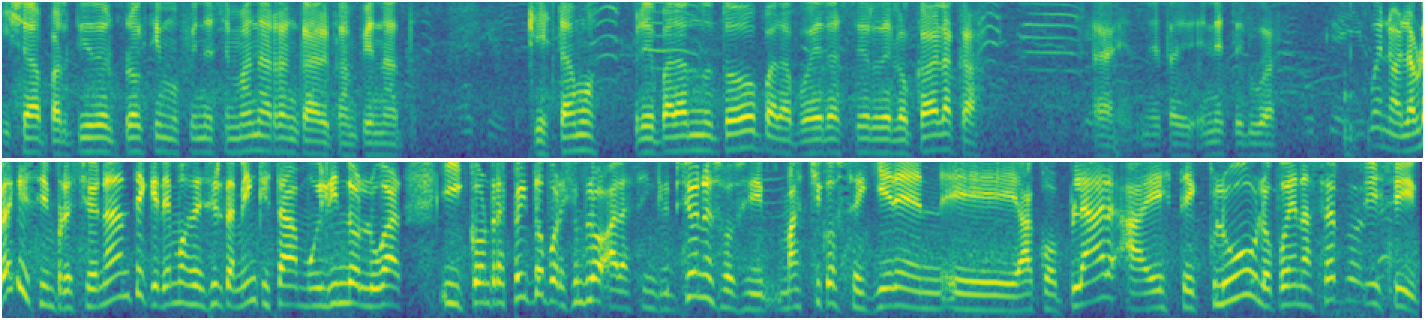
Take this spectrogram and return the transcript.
y ya a partir del próximo fin de semana arranca el campeonato. Que estamos preparando todo para poder hacer de local acá, en este lugar. Bueno, la verdad que es impresionante, queremos decir también que está muy lindo el lugar. Y con respecto, por ejemplo, a las inscripciones o si más chicos se quieren eh, acoplar a este club, ¿lo pueden hacer? Sí, sí,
